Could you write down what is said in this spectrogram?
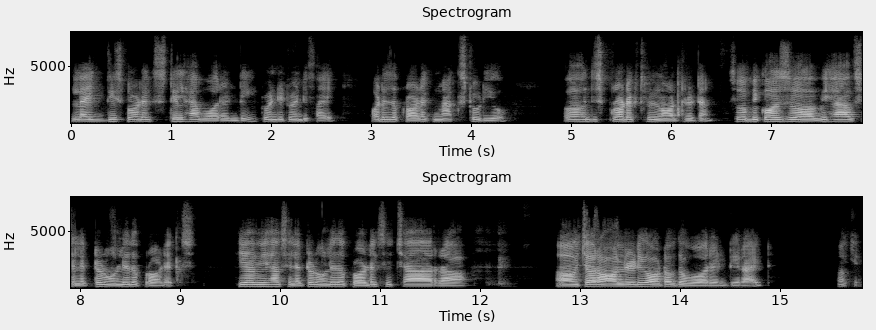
like these products still have warranty 2025 what is the product mac studio this product will not return. So because uh, we have selected only the products here we have selected only the products which are uh, uh which are already out of the warranty right? Okay.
